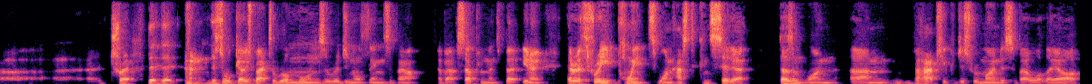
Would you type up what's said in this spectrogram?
Uh, tra- that, that this all goes back to Ron Maughan's original things about about supplements, but you know there are three points one has to consider, doesn't one? Um, perhaps you could just remind us about what they are.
